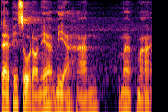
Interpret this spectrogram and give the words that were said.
แต่พิสูจน์เหล่านี้มีอาหารมากมาย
